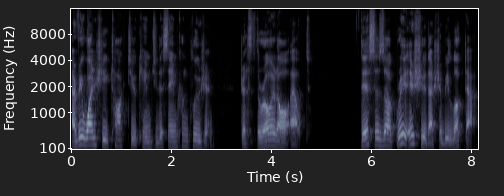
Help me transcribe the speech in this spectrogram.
Everyone she talked to came to the same conclusion just throw it all out. This is a great issue that should be looked at.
